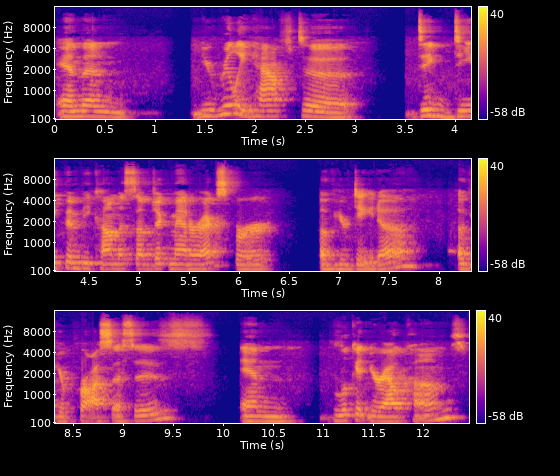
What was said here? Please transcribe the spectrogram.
And then you really have to dig deep and become a subject matter expert of your data, of your processes, and look at your outcomes.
